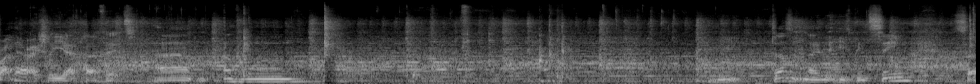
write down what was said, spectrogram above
right there actually. Yeah, perfect. Um. He doesn't know that he's been seen, so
